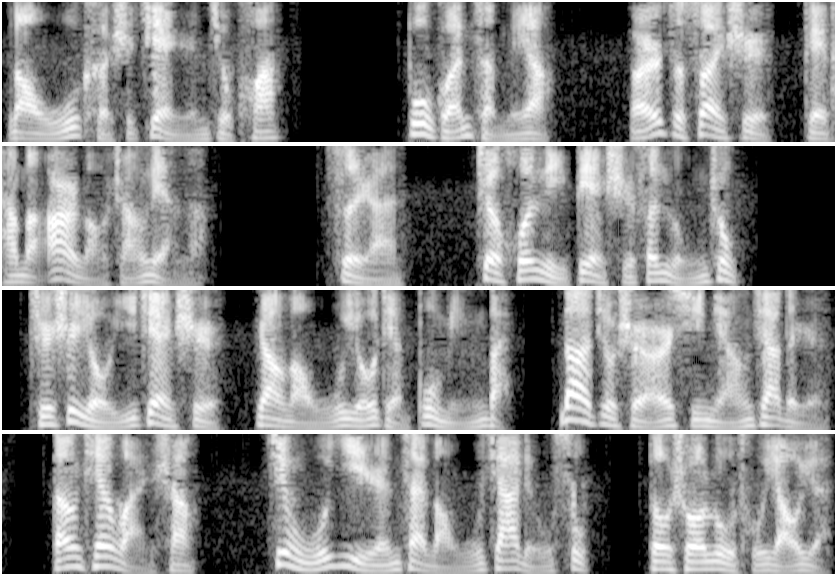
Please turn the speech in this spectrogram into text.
老吴可是见人就夸。不管怎么样，儿子算是给他们二老长脸了，自然这婚礼便十分隆重。只是有一件事让老吴有点不明白，那就是儿媳娘家的人当天晚上竟无一人在老吴家留宿，都说路途遥远，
